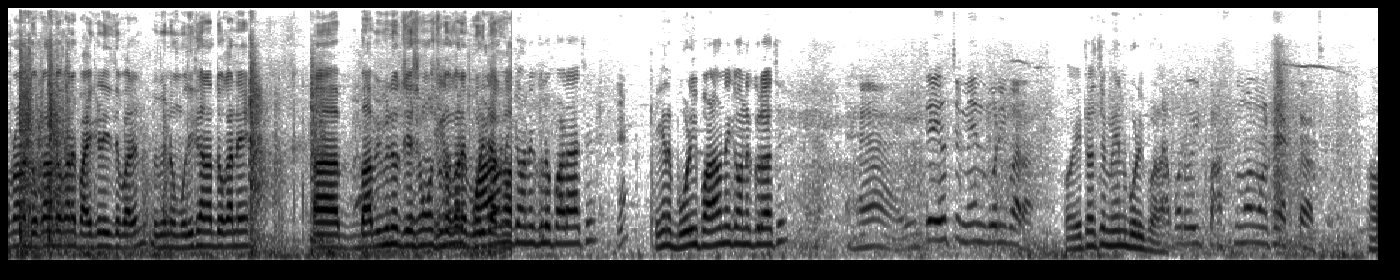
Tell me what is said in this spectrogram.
আপনারা দোকানে দোকানে পাইকারি দিতে পারেন। বিভিন্ন মুদিখানার দোকানে বা বিভিন্ন যে সমস্ত দোকানে বড়ি রাখা অনেকগুলো পাড়া আছে? হ্যাঁ? এখানে বড়ি পাড়াও নাকি অনেকগুলো আছে? হ্যাঁ এটাই হচ্ছে মেন বড়িপাড়া ও এটা হচ্ছে মেন বড়িপাড়া তারপর ওই পাঁচ নম্বর মাঠে একটা আছে। ও।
